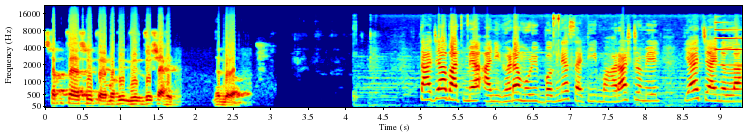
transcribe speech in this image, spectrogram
सक्त असे त्यामध्ये निर्देश आहेत. धन्यवाद. ताज्या बातम्या आणि घडामोडी बघण्यासाठी महाराष्ट्र मेल या चॅनलला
